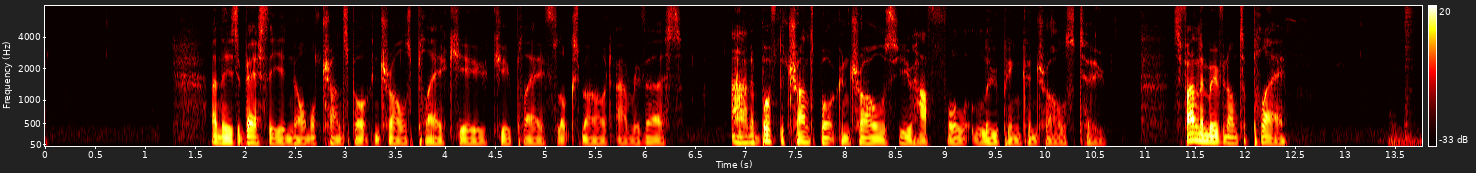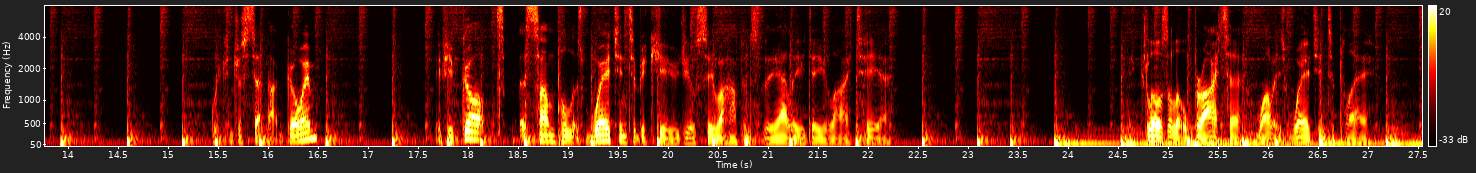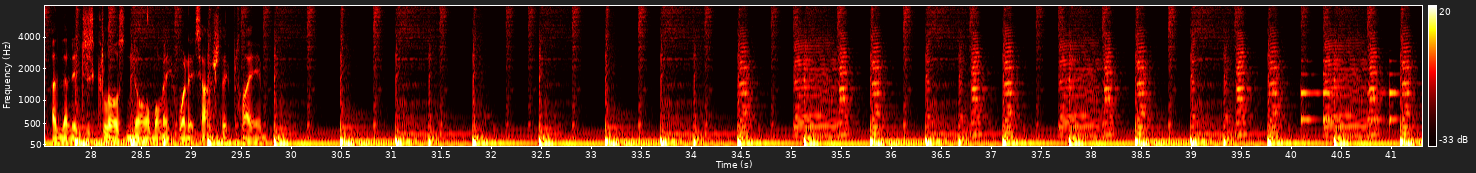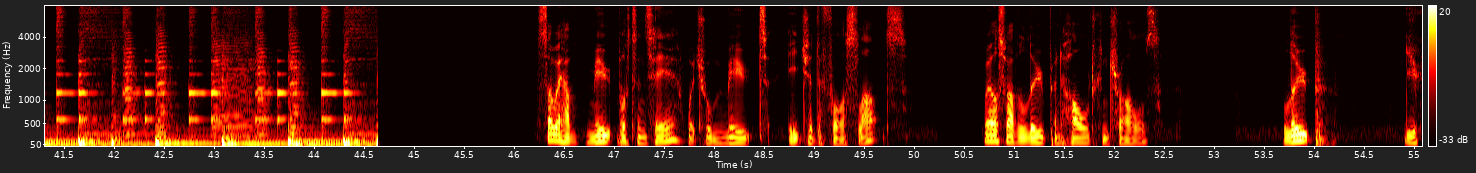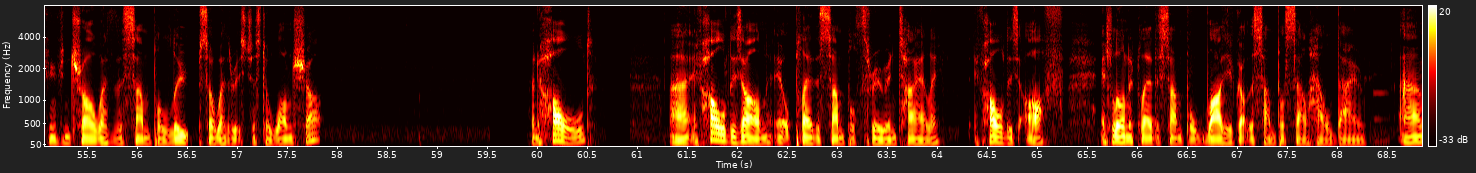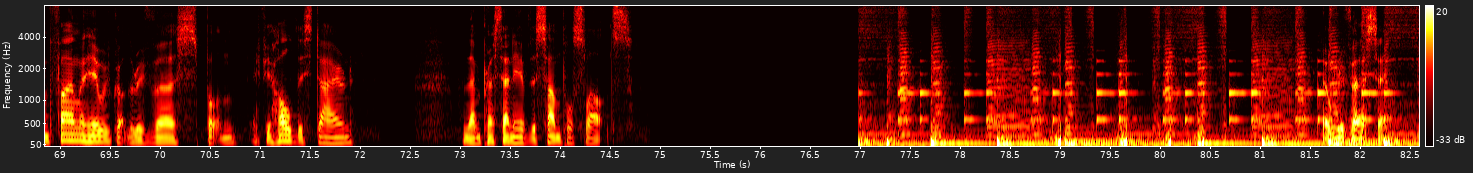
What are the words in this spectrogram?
And these are basically your normal transport controls, play Q, Q play, flux mode and reverse. And above the transport controls you have full looping controls too. So finally moving on to play, we can just set that going. If you've got a sample that's waiting to be queued, you'll see what happens to the LED light here. Glows a little brighter while it's waiting to play, and then it just glows normally when it's actually playing. So we have mute buttons here, which will mute each of the four slots. We also have loop and hold controls. Loop, you can control whether the sample loops or whether it's just a one shot. And hold, uh, if hold is on, it'll play the sample through entirely. If hold is off, it'll only play the sample while you've got the sample cell held down. And finally here we've got the reverse button. If you hold this down and then press any of the sample slots, it'll reverse it.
